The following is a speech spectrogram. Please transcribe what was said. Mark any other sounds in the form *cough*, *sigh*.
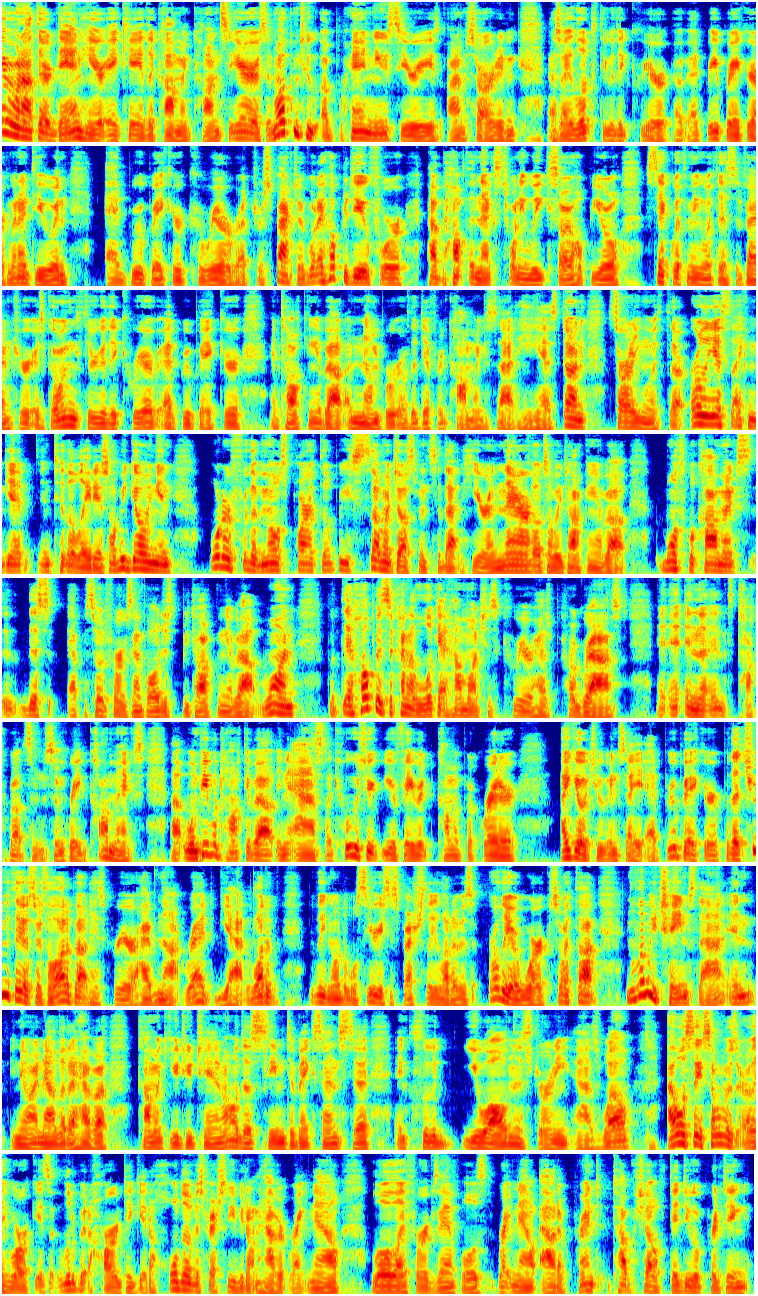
Hey everyone out there, Dan here, aka the Comic Concierge, and welcome to a brand new series I'm starting as I look through the career of Ed Brubaker. I'm going to do an Ed Brubaker career retrospective. What I hope to do for about the next 20 weeks, so I hope you'll stick with me with this adventure, is going through the career of Ed Brubaker and talking about a number of the different comics that he has done, starting with the earliest I can get into the latest. I'll be going in order for the most part. There'll be some adjustments to that here and there. So I'll be talking about multiple comics. This episode, for example, I'll just be talking about one. But the hope is to kind of look at how much his career has progressed and, and, and talk about some some great comics. Uh, when people talk about and ask like, who is your, your favorite comic book writer? I go to and say Ed Brubaker. But the truth is, there's a lot about his career I have not read yet. A lot of really notable series, especially a lot of his earlier work. So I thought, let me change that. And you know, now that I have a comic YouTube channel, it does seem to make sense to include you all in this journey as well. I will say some of his early work is a little bit hard to get a hold of, especially if you don't have it right now. Lowlife, for example, is right now out of print. Top Shelf did do a printing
